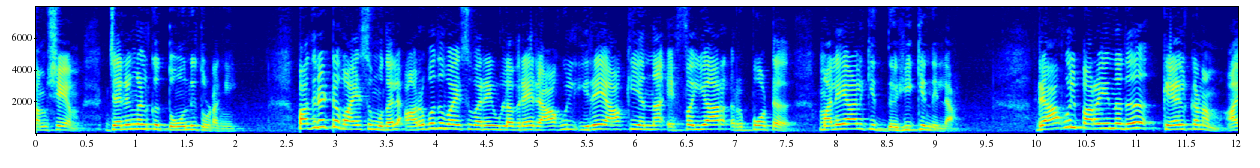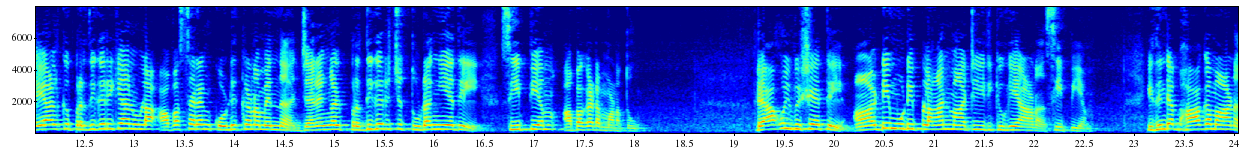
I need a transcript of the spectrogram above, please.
സംശയം ജനങ്ങൾക്ക് തോന്നി തുടങ്ങി. പതിനെട്ട് വയസ്സ് മുതൽ അറുപത് വയസ്സ് വരെയുള്ളവരെ രാഹുൽ ഇരയാക്കിയെന്ന എഫ്ഐആർ റിപ്പോർട്ട് മലയാളിക്ക് ദഹിക്കുന്നില്ല. രാഹുൽ പറയുന്നത് കേൾക്കണം. അയാൾക്ക് പ്രതികരിക്കാനുള്ള അവസരം കൊടുക്കണമെന്ന് ജനങ്ങൾ പ്രതികരിച്ചു തുടങ്ങിയതിൽ സി പി എം അപകടം മണത്തു. രാഹുൽ വിഷയത്തിൽ അടിമുടി പ്ലാൻ മാറ്റിയിരിക്കുകയാണ് സി പി എം ഇതിന്റെ ഭാഗമാണ്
